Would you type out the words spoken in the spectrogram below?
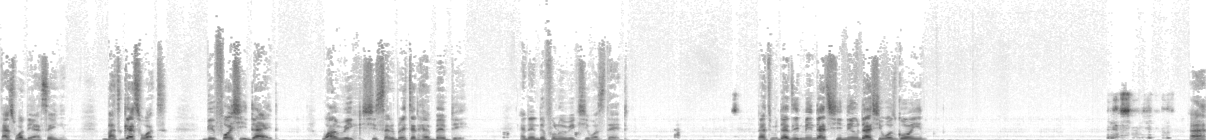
That's what they are saying. But guess what? Before she died, one week she celebrated her birthday, and then the following week she was dead. That, does it mean that she knew that she was going? Huh?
